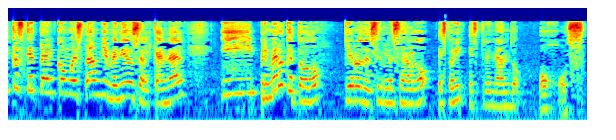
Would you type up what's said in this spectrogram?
chicos, ¿qué tal? ¿Cómo están? Bienvenidos al canal. Y primero que todo, quiero decirles algo, estoy estrenando ojos.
